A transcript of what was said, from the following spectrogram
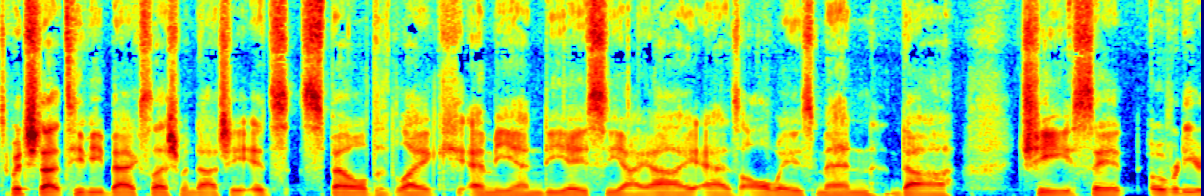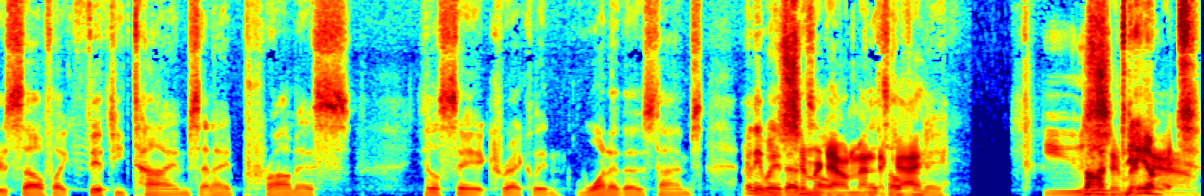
twitch.tv backslash Mendacii. It's spelled like M E N D A C I I, as always, men da chi. Say it over to yourself like 50 times, and I promise you'll say it correctly one of those times. Anyway, You that's simmer all. down, that's all for me. you God simmer damn down. it.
